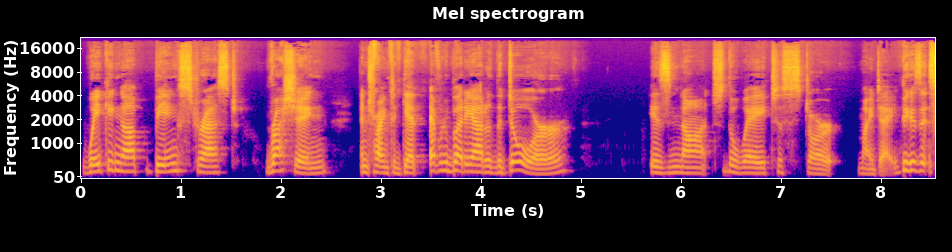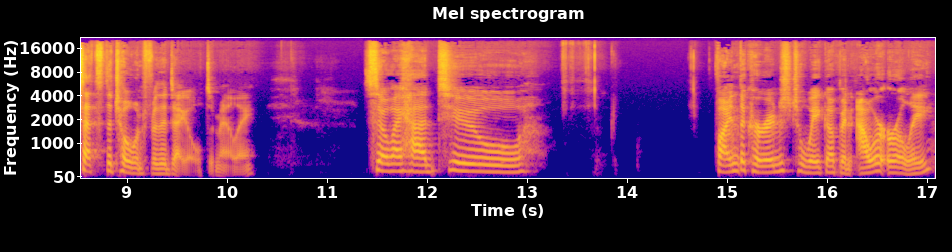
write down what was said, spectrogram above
waking up, being stressed, rushing, and trying to get everybody out of the door is not the way to start my day because it sets the tone for the day ultimately. So I had to find the courage to wake up an hour early,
